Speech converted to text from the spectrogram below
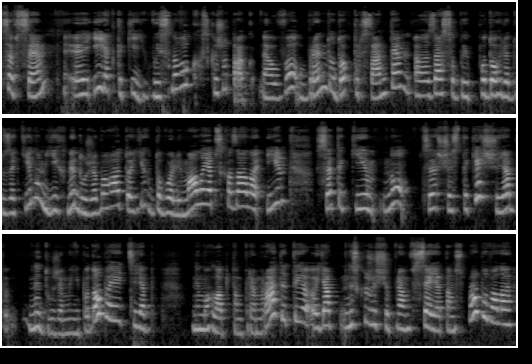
це все. Е, І як такий висновок, скажу так: е, в бренду Dr. Sante е, засоби по догляду за тілом, їх не дуже багато, їх доволі мало, я б сказала. І все-таки, ну, це щось таке, що я б не дуже мені подобається. Я б не могла б там прям радити. Я не скажу, що прям все я там спробувала,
